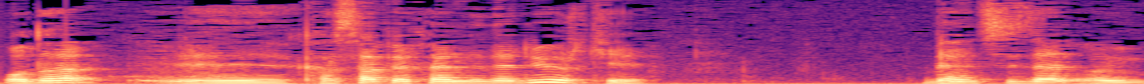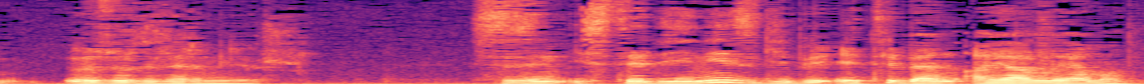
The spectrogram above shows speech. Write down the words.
O da e, kasap efendi de diyor ki ben sizden özür dilerim diyor. Sizin istediğiniz gibi eti ben ayarlayamadım.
